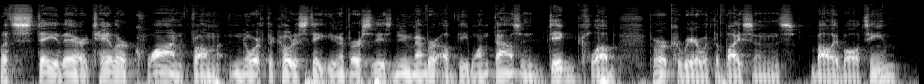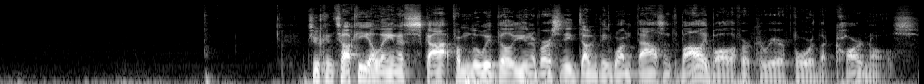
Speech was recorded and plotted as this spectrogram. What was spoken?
Let's stay there. Taylor Kwan from North Dakota State University is new member of the 1000 Dig Club for her career with the Bisons volleyball team. To Kentucky, Elena Scott from Louisville University dug the 1000th volleyball of her career for the Cardinals.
